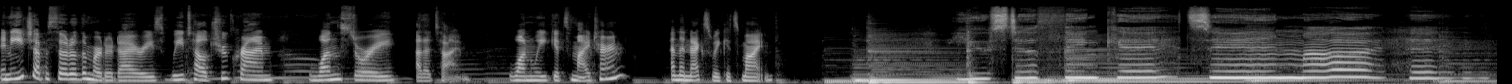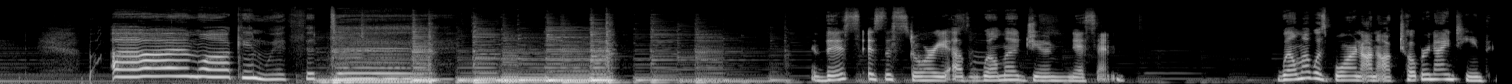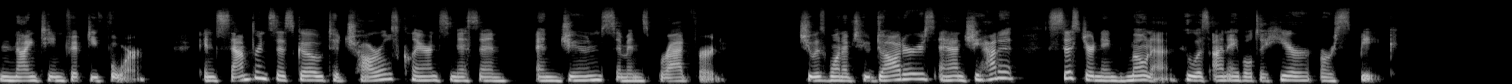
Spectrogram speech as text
In each episode of the Murder Diaries, we tell true crime one story at a time. One week it's my turn, And the next week, it's mine. You still think it's in my head, but I'm walking with the dead. This is the story of Wilma June Nissen. Wilma was born on October 19, 1954, in San Francisco to Charles Clarence Nissen and June Simmons Bradford. She was one of two daughters, and she had a sister named Mona who was unable to hear or speak.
